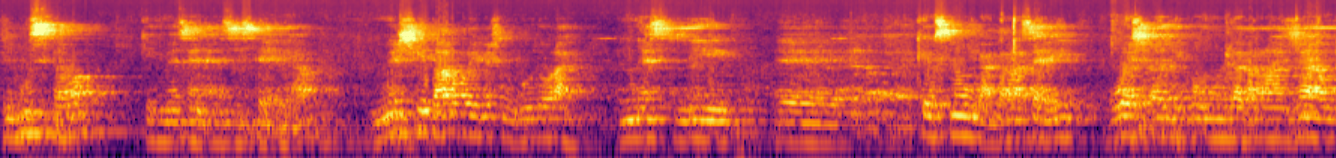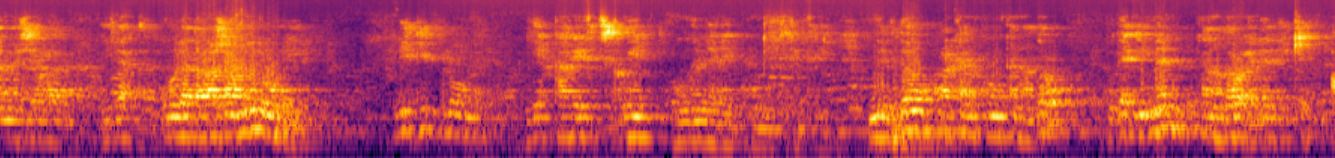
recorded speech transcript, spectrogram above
في المستوى كما insisté عليها ماشي ضروري باش نقولوا راه الناس اللي آه كيوصلوني بعض الرسائل واش غادي يكون ولا دراجه ولا ماشي ولا ولا دراجه هما الأولين. les diplômes اللي قاري في التكوين هما اللي غيكونوا متكفلين نبداو راه كنكون كنهضروا ودائما كنهضروا على ليكيب ا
